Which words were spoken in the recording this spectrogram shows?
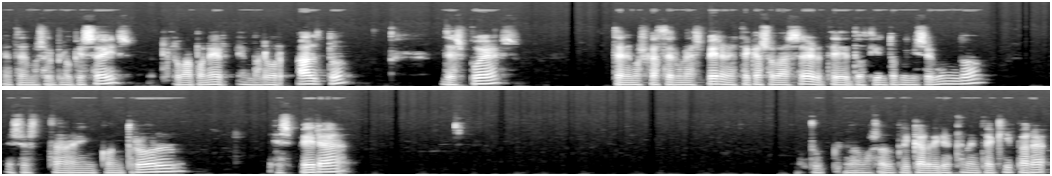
Ya tenemos el bloque 6 lo va a poner en valor alto. Después tenemos que hacer una espera, en este caso va a ser de 200 milisegundos, eso está en control, espera, vamos a duplicar directamente aquí para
